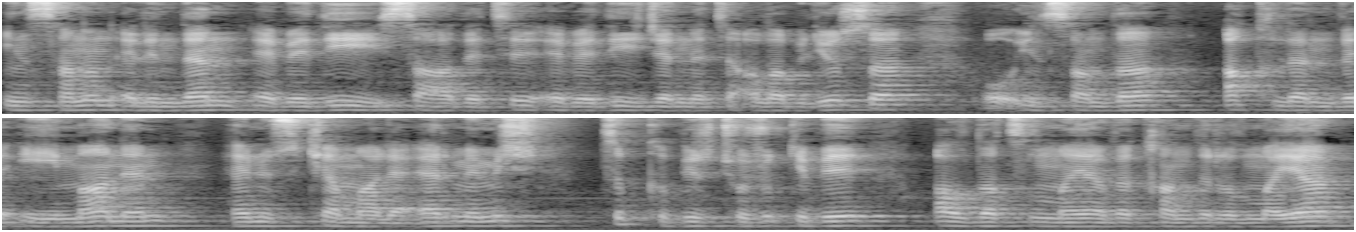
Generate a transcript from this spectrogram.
insanın elinden ebedi saadeti, ebedi cenneti alabiliyorsa o insanda aklen ve imanen henüz kemale ermemiş tıpkı bir çocuk gibi aldatılmaya ve kandırılmaya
